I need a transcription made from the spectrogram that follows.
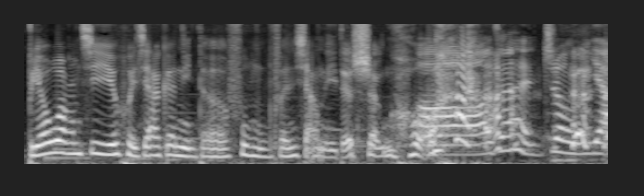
不要忘记回家跟你的父母分享你的生活哦，这很重要，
